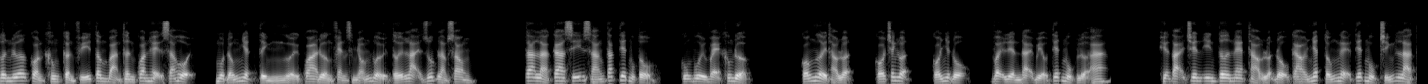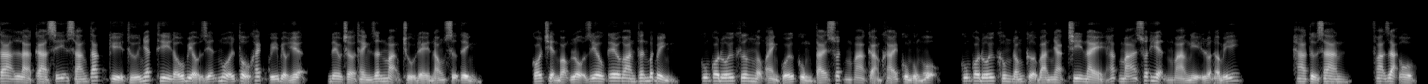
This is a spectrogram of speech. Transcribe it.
hơn nữa còn không cần phí tâm bản thân quan hệ xã hội, một đống nhiệt tình người qua đường fans nhóm đổi tới lại giúp làm xong. Ta là ca sĩ sáng tác tiết mục tổ, cũng vui vẻ không được có người thảo luận, có tranh luận, có nhiệt độ, vậy liền đại biểu tiết mục lửa a. Hiện tại trên internet thảo luận độ cao nhất tống nghệ tiết mục chính là ta là ca sĩ sáng tác kỳ thứ nhất thi đấu biểu diễn mỗi tổ khách quý biểu hiện, đều trở thành dân mạng chủ đề nóng sự tình. Có triển vọng lộ diêu kêu hoan thân bất bình, cũng có đối khương ngọc ảnh cuối cùng tái xuất mà cảm khái cùng ủng hộ, cũng có đối không đóng cửa ban nhạc chi này hắc mã xuất hiện mà nghị luận ở mỹ. Hà từ san, pha dạ ồ,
